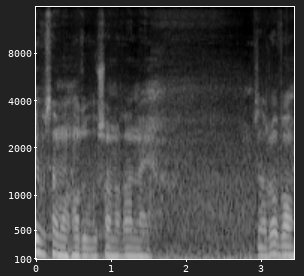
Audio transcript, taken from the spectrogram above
Tył samochodu uszanowany wzorowo.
